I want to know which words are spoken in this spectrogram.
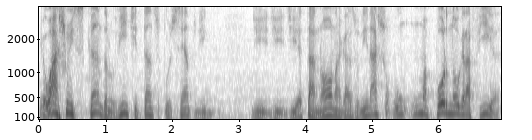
Eu acho um escândalo, vinte e tantos por cento de, de, de, de etanol na gasolina, acho um, uma pornografia.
